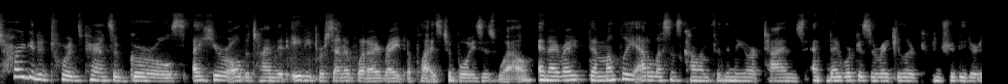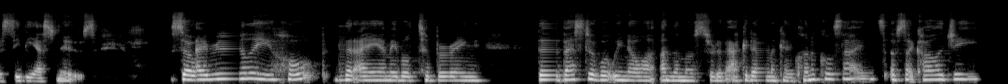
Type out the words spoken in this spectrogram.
targeted towards parents of girls, I hear all the time that 80% of what I write applies to boys as well. And I write the monthly adolescence column for the New York Times, and I work as a regular contributor to CBS News. So I really hope that I am able to bring the best of what we know on the most sort of academic and clinical sides of psychology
